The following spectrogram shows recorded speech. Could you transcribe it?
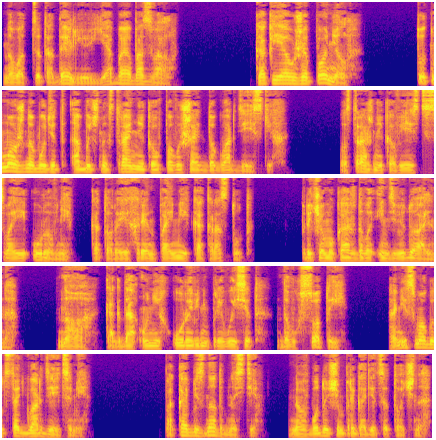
но вот цитаделью я бы обозвал. Как я уже понял, тут можно будет обычных странников повышать до гвардейских. У стражников есть свои уровни, которые хрен пойми, как растут. Причем у каждого индивидуально. Но когда у них уровень превысит двухсотый, они смогут стать гвардейцами. Пока без надобности, но в будущем пригодится точно.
